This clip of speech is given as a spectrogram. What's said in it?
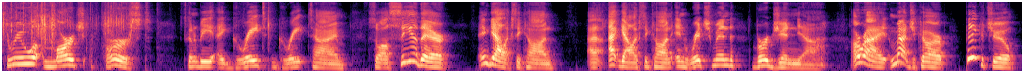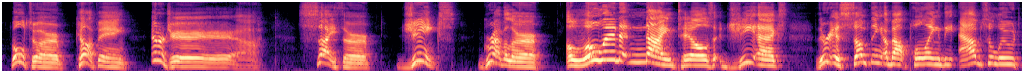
through March 1st. It's going to be a great, great time. So I'll see you there in GalaxyCon, uh, at GalaxyCon in Richmond, Virginia. All right, Magikarp, Pikachu, Voltorb, Koffing, Energy, Scyther, Jynx, Graveler, Alolan Ninetales GX. There is something about pulling the absolute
